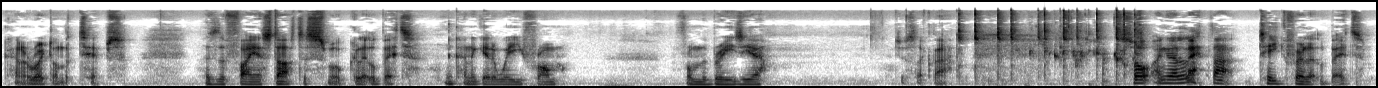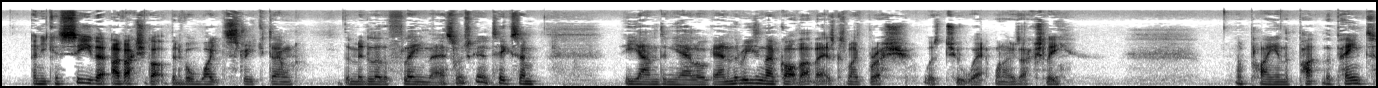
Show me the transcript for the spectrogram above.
kind of right on the tips as the fire starts to smoke a little bit and kind of get away from from the brazier just like that so I'm going to let that take for a little bit and you can see that I've actually got a bit of a white streak down the middle of the flame there. So I'm just going to take some Iyanden yellow again. And the reason I've got that there is because my brush was too wet when I was actually applying the, the paint.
